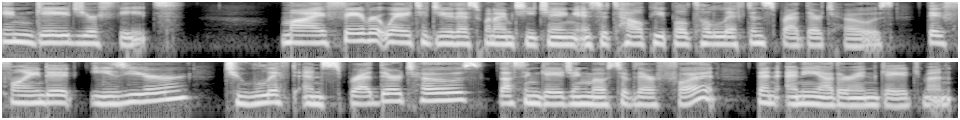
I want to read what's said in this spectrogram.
engage your feet. My favorite way to do this when I'm teaching is to tell people to lift and spread their toes. They find it easier to lift and spread their toes, thus engaging most of their foot, than any other engagement.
